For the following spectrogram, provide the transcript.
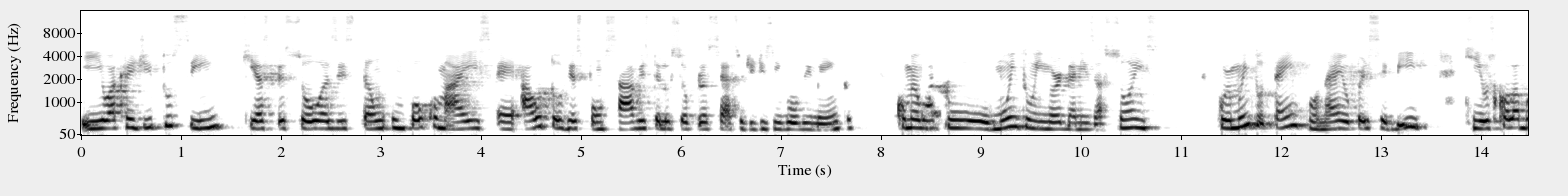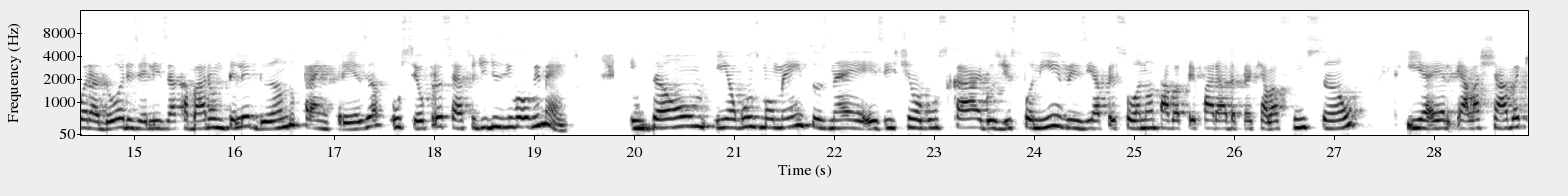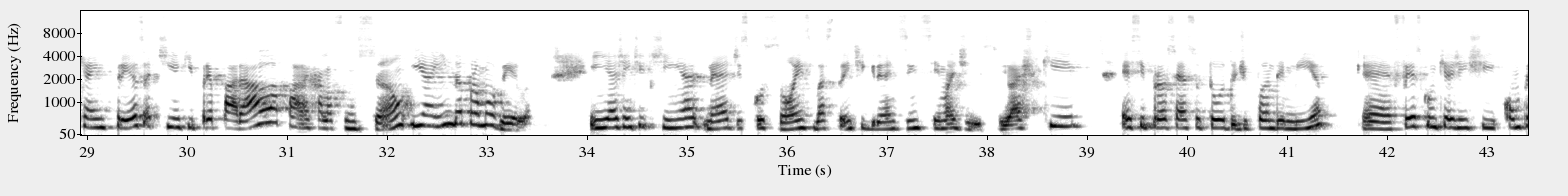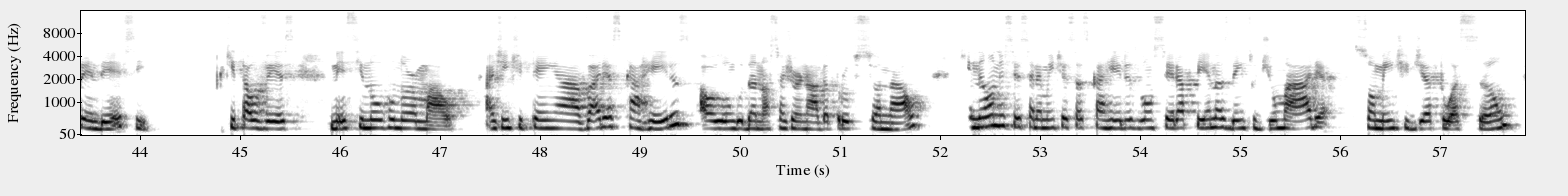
E eu acredito sim que as pessoas estão um pouco mais é, autorresponsáveis pelo seu processo de desenvolvimento. Como eu atuo muito em organizações, por muito tempo, né, eu percebi que os colaboradores eles acabaram delegando para a empresa o seu processo de desenvolvimento. Então, em alguns momentos, né, existiam alguns cargos disponíveis e a pessoa não estava preparada para aquela função e ela achava que a empresa tinha que prepará-la para aquela função e ainda promovê-la. E a gente tinha né, discussões bastante grandes em cima disso. Eu acho que esse processo todo de pandemia é, fez com que a gente compreendesse que talvez nesse novo normal a gente tenha várias carreiras ao longo da nossa jornada profissional, que não necessariamente essas carreiras vão ser apenas dentro de uma área somente de atuação,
